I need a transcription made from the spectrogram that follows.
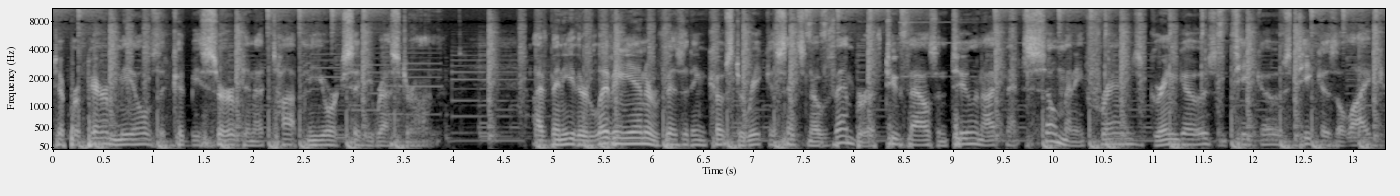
To prepare meals that could be served in a top New York City restaurant. I've been either living in or visiting Costa Rica since November of 2002, and I've met so many friends, gringos, and ticos, ticas alike,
